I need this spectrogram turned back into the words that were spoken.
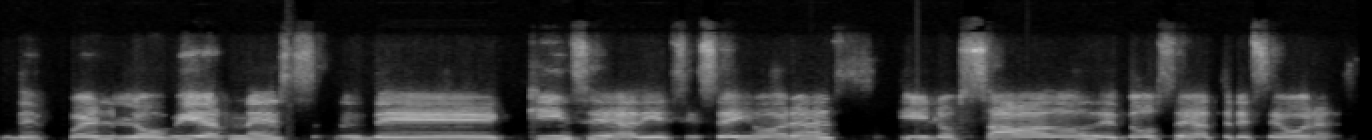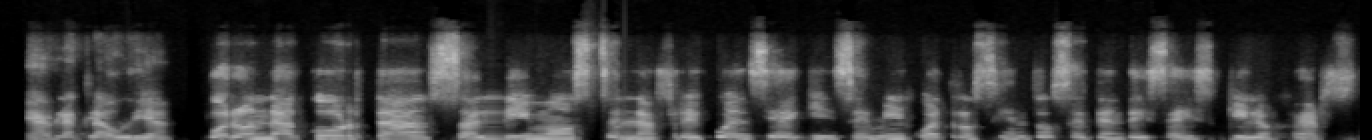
Después los viernes de 15 a 16 horas y los sábados de 12 a 13 horas. Habla Claudia. Por onda corta salimos en la frecuencia de 15.476 kHz.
